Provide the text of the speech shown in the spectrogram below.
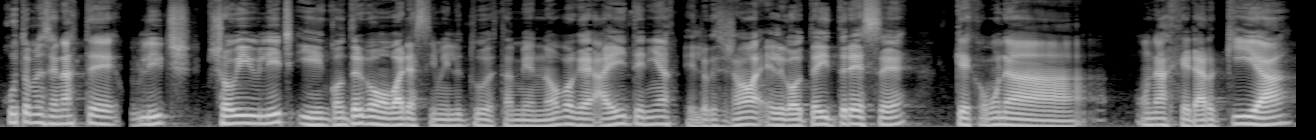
Justo mencionaste Bleach, yo vi Bleach y encontré como varias similitudes también, ¿no? Porque ahí tenías eh, lo que se llamaba el Gotei 13, que es como una, una jerarquía.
